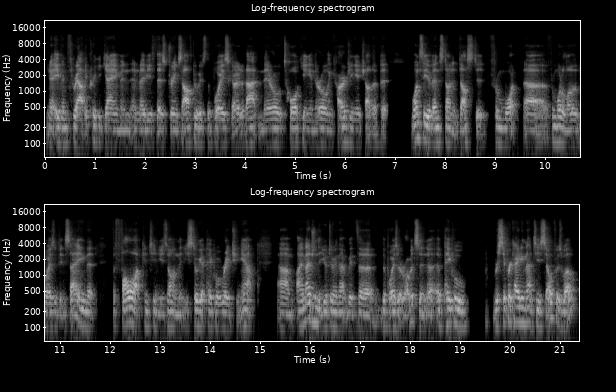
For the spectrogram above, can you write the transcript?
you know even throughout the cricket game and, and maybe if there's drinks afterwards the boys go to that and they're all talking and they're all encouraging each other. But once the event's done and dusted from what uh, from what a lot of the boys have been saying that the follow-up continues on that you still get people reaching out. Um, i imagine that you're doing that with the, the boys at robertson. Are, are people reciprocating that to yourself as well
